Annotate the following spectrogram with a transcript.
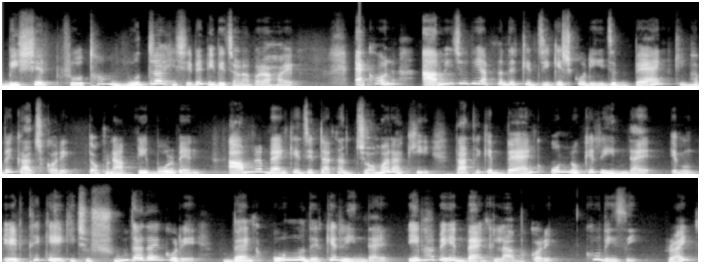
বিশ্বের প্রথম মুদ্রা হিসেবে বিবেচনা করা হয়। এখন আমি যদি আপনাদেরকে জিজ্ঞেস করি যে ব্যাংক কীভাবে কাজ করে, তখন আপনি বলবেন, আমরা ব্যাংকে যে টাকা জমা রাখি, তা থেকে ব্যাংক অন্যকে ঋণ দেয় এবং এর থেকে কিছু সুদ আদায় করে ব্যাংক অন্যদেরকে ঋণ দেয়। এভাবে ব্যাংক লাভ করে। খুব ইজি রাইট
